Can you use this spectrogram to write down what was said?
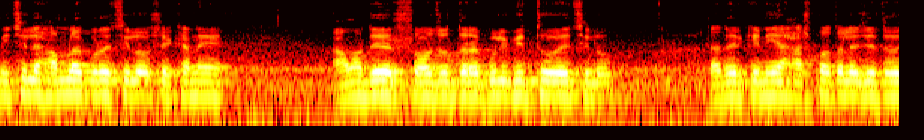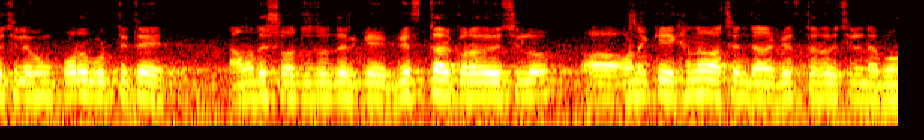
মিছিলে হামলা করেছিল। সেখানে আমাদের সহযোদ্ধারা গুলিবিদ্ধ হয়েছিল। তাদেরকে নিয়ে হাসপাতালে যেতে হয়েছিল এবং পরবর্তীতে আমাদের সহযোদ্ধাদেরকে গ্রেফতার করা হয়েছিল। অনেকে এখানেও আছেন যারা গ্রেফতার হয়েছিলেন এবং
